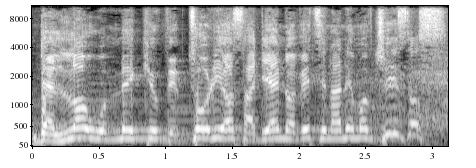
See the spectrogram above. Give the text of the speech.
the Lord will make you victorious at the end of it in the name of Jesus.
